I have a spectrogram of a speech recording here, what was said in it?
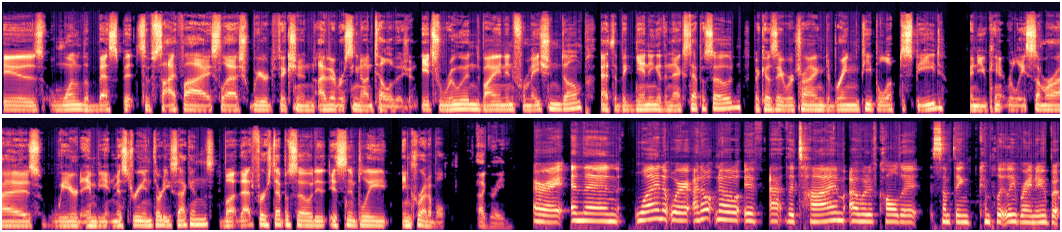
is one of the best bits of sci-fi slash weird fiction I've ever seen on television. It's ruined by an information dump at the beginning of the next episode because they were trying to bring people up to speed and you can't really summarize weird ambient mystery in 30 seconds. But that first episode is, is simply incredible. Agreed. All right. And then one where I don't know if at the time I would have called it something completely brand new, but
